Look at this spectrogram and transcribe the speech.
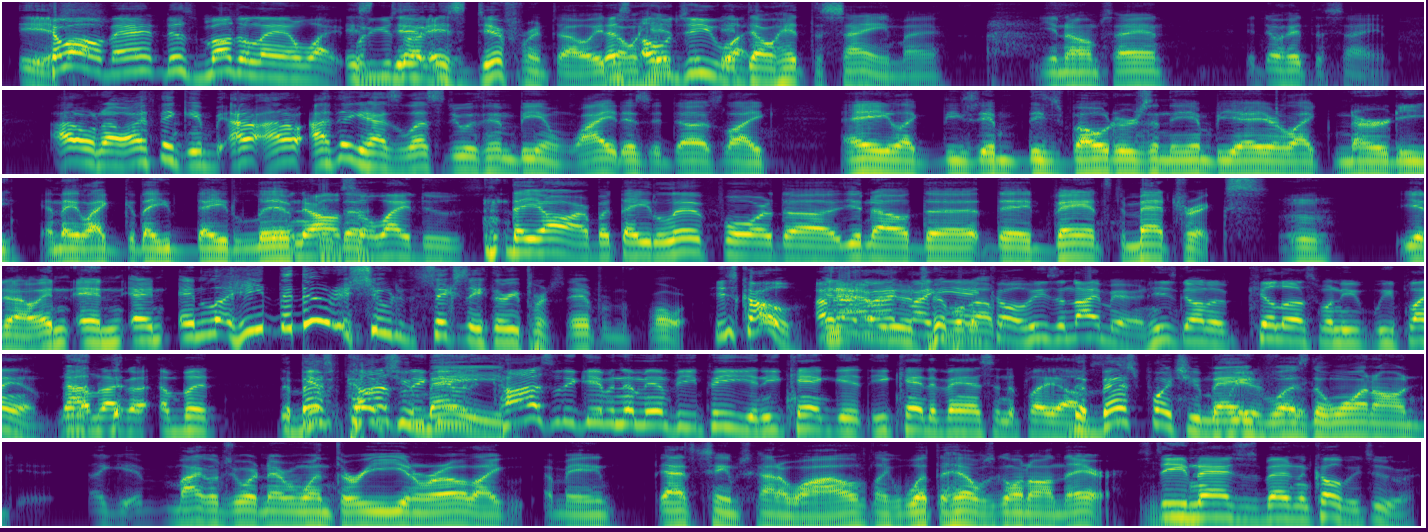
Come on, man. This motherland white. It's, what are you di- talking it's different though. It That's don't OG hit, white. It don't hit the same, man. You know what I'm saying? It don't hit the same. I don't know. I think it- I, I, I think it has less to do with him being white as it does like a like these these voters in the NBA are like nerdy and they like they they live. And they're for also the, white dudes. They are, but they live for the you know the the advanced metrics. Mm. You know, and and and and look, he the dude is shooting sixty three percent from the floor. He's cold. I'm And not gonna act like he ain't cold. He's a nightmare, and he's gonna kill us when he, we play him. Now, I'm not the- gonna, but the best point you made- constantly giving him MVP, and he can't get he can't advance in the playoffs. The best point you made was the one on like Michael Jordan never won three in a row. Like, I mean, that seems kind of wild. Like, what the hell was going on there? Steve Nash is better than Kobe too, right?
